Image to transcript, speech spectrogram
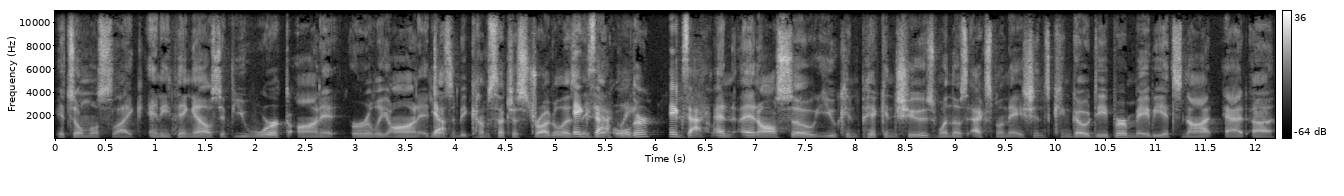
it's almost like anything else. If you work on it early on, it yeah. doesn't become such a struggle as exactly. they get older. Exactly. And and also you can pick and choose when those explanations can go deeper. Maybe it's not at a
